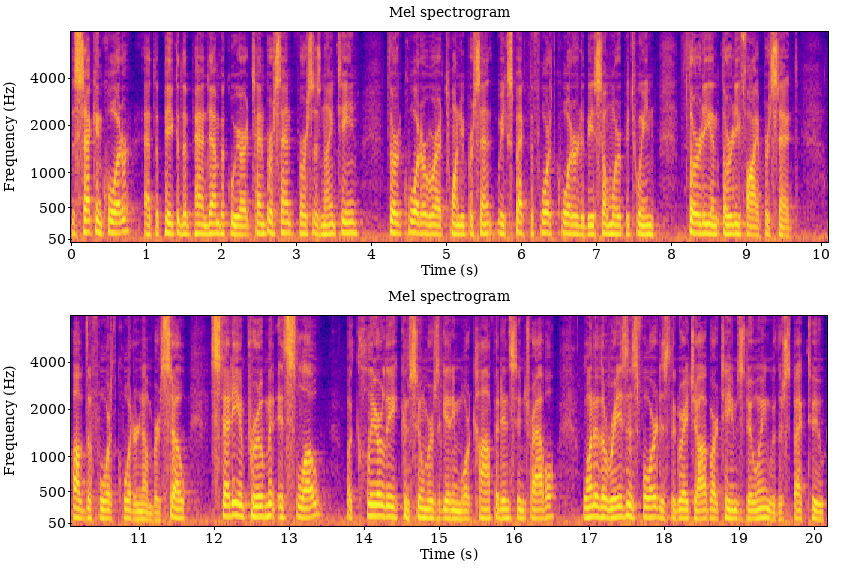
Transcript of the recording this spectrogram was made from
The second quarter, at the peak of the pandemic, we were at 10% versus 19. Third quarter, we're at 20%. We expect the fourth quarter to be somewhere between 30 and 35% of the fourth quarter numbers. So steady improvement. It's slow but clearly consumers are getting more confidence in travel. One of the reasons for it is the great job our team's doing with respect to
